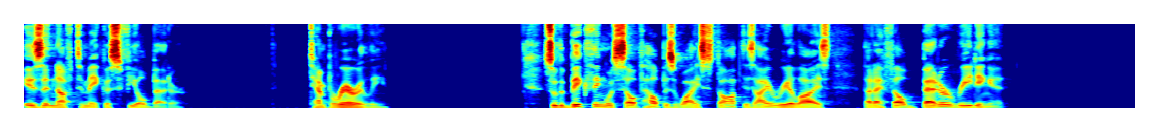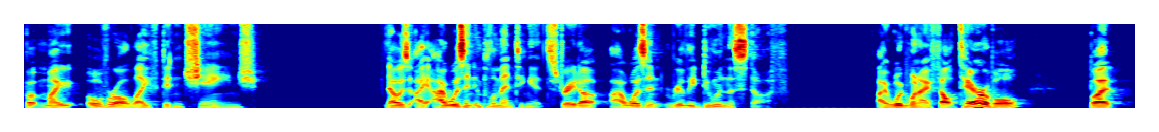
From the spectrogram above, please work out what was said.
is enough to make us feel better temporarily. So the big thing with self-help is why I stopped is I realized that I felt better reading it. But my overall life didn't change. That was I, I wasn't implementing it straight up. I wasn't really doing the stuff. I would when I felt terrible, but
